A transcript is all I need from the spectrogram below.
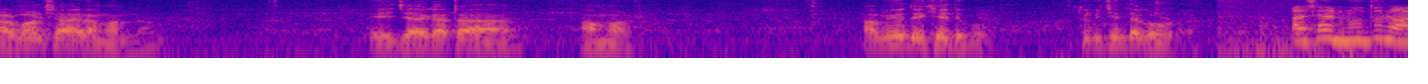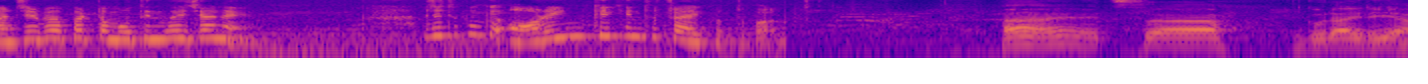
আরমান শায়ের আমার নাম। এই জায়গাটা আমার। আমিও দেখিয়ে দেবো। তুমি চিন্তা করো না। আচ্ছা নতুন আর্যের ব্যাপারটা মতিন ভাই জানে? আচ্ছা তুমি কি অরিনকে কিন্তু ট্রাই করতে পারো? হ্যাঁ ইটস গুড আইডিয়া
